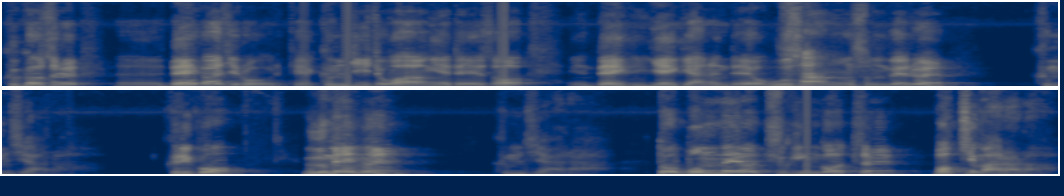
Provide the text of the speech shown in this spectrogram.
그것을 네 가지로 이렇게 금지 조항에 대해서 얘기하는데요. 우상 숭배를 금지하라. 그리고 음행을 금지하라. 또 목매어 죽인 것을 먹지 말아라.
